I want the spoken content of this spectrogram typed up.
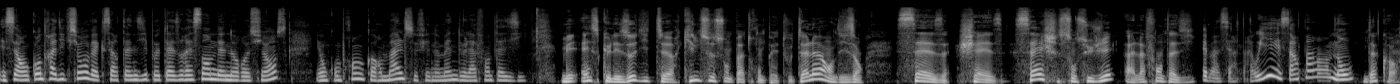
Et c'est en contradiction avec certaines hypothèses récentes des neurosciences, et on comprend encore mal ce phénomène de la fantaisie. Mais est-ce que les auditeurs qui ne se sont pas trompés tout à l'heure en disant 16 chaises sèches sont sujets à la fantaisie? Eh bien, certains oui et certains non. D'accord.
